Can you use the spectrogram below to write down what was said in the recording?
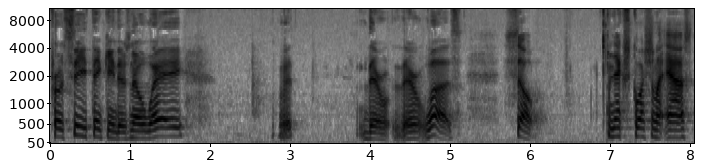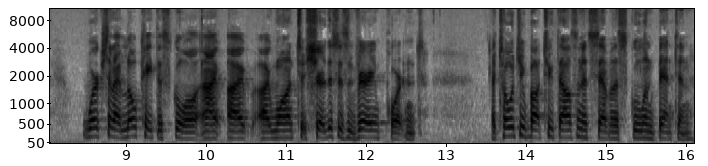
proceed, thinking there's no way, but there there was. So, next question I asked: Where should I locate the school? And I I, I want to share. This is very important. I told you about 2007, a school in Benton.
